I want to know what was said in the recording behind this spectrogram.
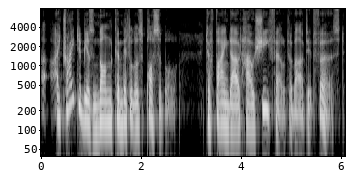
I tried to be as non committal as possible, to find out how she felt about it first.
